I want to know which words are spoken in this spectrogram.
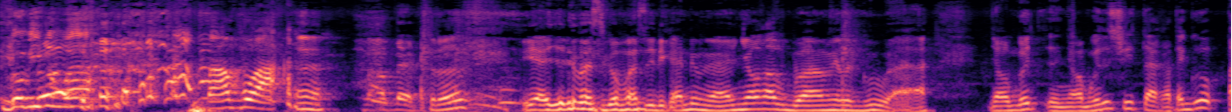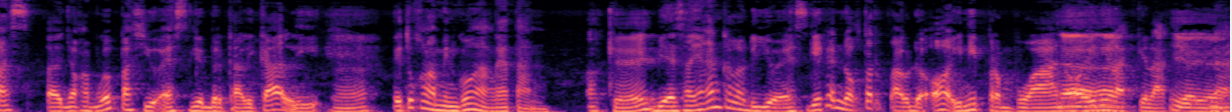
gue bingung banget maaf Wak. maaf Beb. terus Iya jadi pas gue masih di kandungan nyokap gue hamil gue nyokap gue nyokap gue tuh cerita katanya gue pas eh, nyokap gue pas USG berkali-kali itu kelamin gue nggak kelihatan. Oke. Biasanya kan kalau di USG kan dokter tahu udah oh ini perempuan oh Nah, ini laki-laki. Iya, iya. nah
